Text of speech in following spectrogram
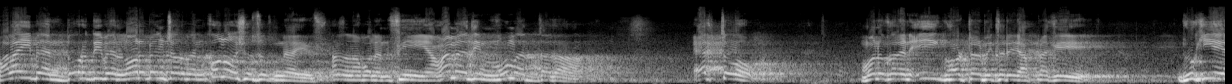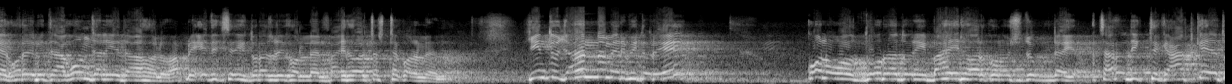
পালাইবেন, দৌড় দিবেন, লড়বেন, চড়বেন, কোনো সুযোগ নাই। আল্লাহ বলেন, ফি আমাদিন মোহাম্মদ দাদা এত, মনে করেন, এই ঘরটার ভিতরে আপনাকে ঢুকিয়ে ঘরের ভিতরে আগুন জ্বালিয়ে দেওয়া হলো। আপনি এদিক সেদিক দৌড়াদৌড়ি করলেন, বাইর হওয়ার চেষ্টা করলেন। কিন্তু জাহান্নামের ভিতরে কোনো দৌড়াদৌড়ি বাহির হওয়ার কোনো সুযোগ নেই। চারোদিক থেকে আটকে এত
